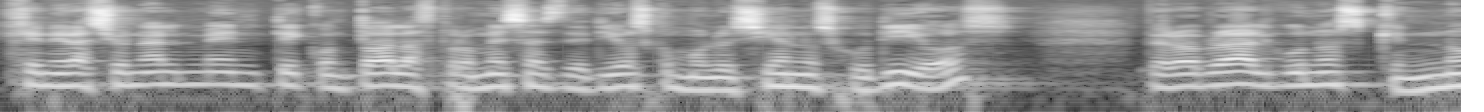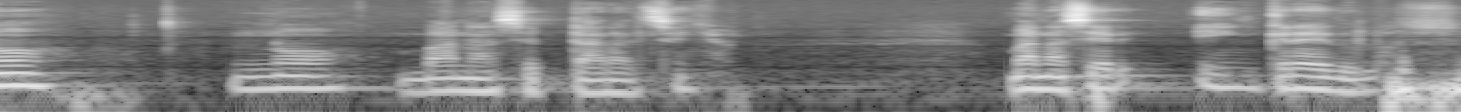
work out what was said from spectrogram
generacionalmente, con todas las promesas de Dios, como lo decían los judíos, pero habrá algunos que no, no van a aceptar al Señor. Van a ser incrédulos.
